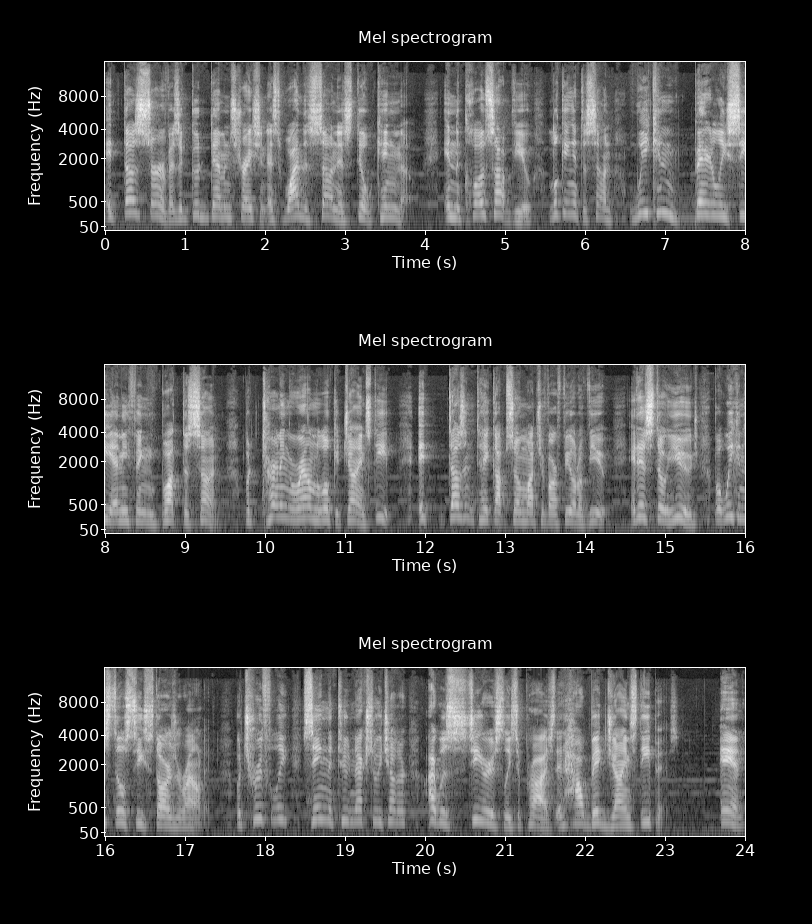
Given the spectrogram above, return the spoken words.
it does serve as a good demonstration as to why the Sun is still king though. In the close-up view, looking at the sun, we can barely see anything but the sun. But turning around to look at Giant's Deep, it doesn't take up so much of our field of view. It is still huge, but we can still see stars around it. But truthfully, seeing the two next to each other, I was seriously surprised at how big Giant's Deep is. And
